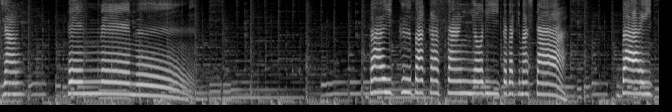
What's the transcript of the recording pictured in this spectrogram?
じゃん。ペンネームバイクバカさんよりいただきました。バイク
